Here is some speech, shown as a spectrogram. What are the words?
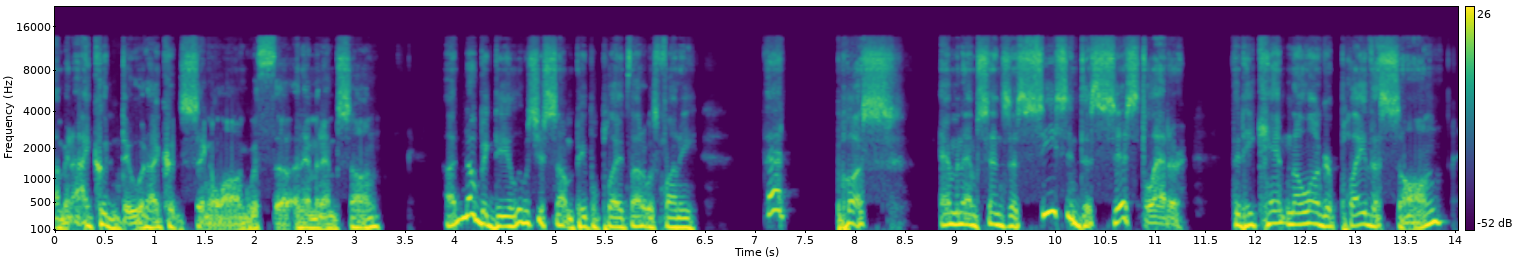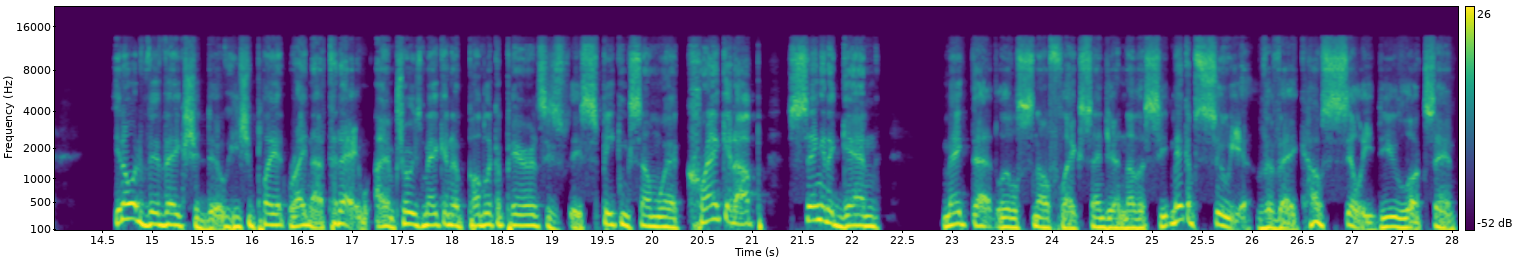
I mean, I couldn't do it. I couldn't sing along with uh, an Eminem song. Uh, no big deal. It was just something people played, thought it was funny. That puss, Eminem sends a cease and desist letter that he can't no longer play the song. You know what Vivek should do? He should play it right now, today. I'm sure he's making a public appearance. He's, he's speaking somewhere. Crank it up, sing it again. Make that little snowflake send you another seat. Make him sue you, Vivek. How silly do you look saying,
